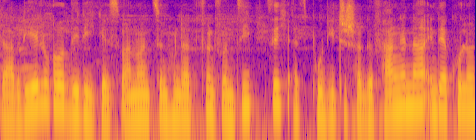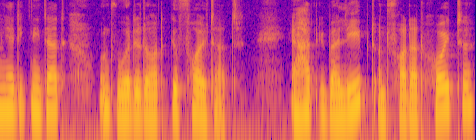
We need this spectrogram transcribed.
Gabriel Rodriguez war 1975 als politischer Gefangener in der Colonia Dignidad und wurde dort gefoltert. Er hat überlebt und fordert heute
